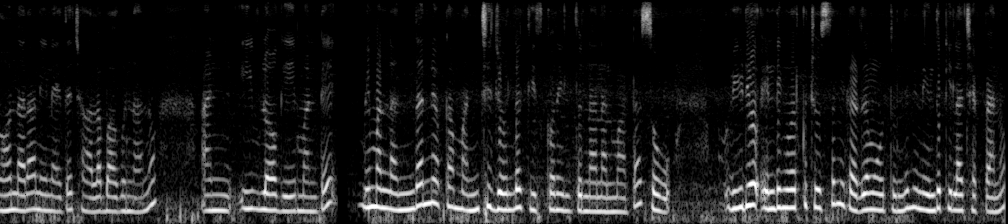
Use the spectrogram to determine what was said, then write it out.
బాగున్నారా? నేనైతే చాలా బాగున్నాను. అండ్ ఈ వ్లాగ్ ఏమంటే మిమ్మల్ని అందరినీ ఒక మంచి జోన్లోకి తీసుకొని వెళ్తున్నాను అనమాట సో వీడియో ఎండింగ్ వరకు చూస్తే మీకు అర్థమవుతుంది. నేను ఎందుకు ఇలా చెప్పాను?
